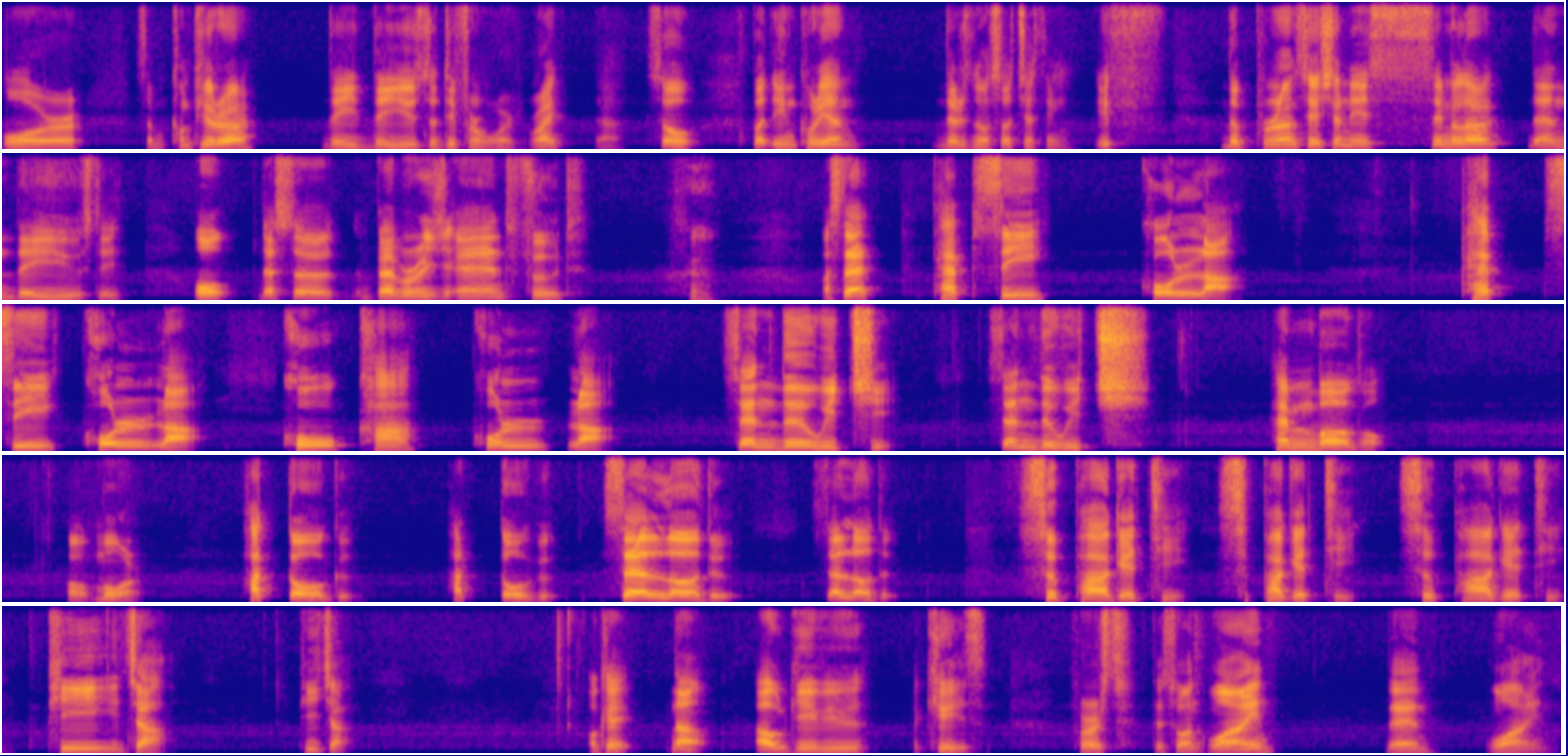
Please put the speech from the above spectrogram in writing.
Or some computer, they, they use a different word, right? Yeah. So, but in Korean, there's no such a thing. If the pronunciation is similar, then they used it. Oh, that's the beverage and food. What's that? Pepsi Cola. Pepsi Cola. Coca Cola. Sandwich. Sandwich. Hamburger. Oh, more. Hot dog. Hot dog. Salad. Salad. Spaghetti. Spaghetti. Spaghetti. Pizza. Pizza. Okay, now I'll give you a quiz. First, this one, wine, then wine,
